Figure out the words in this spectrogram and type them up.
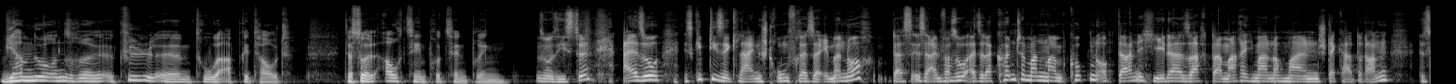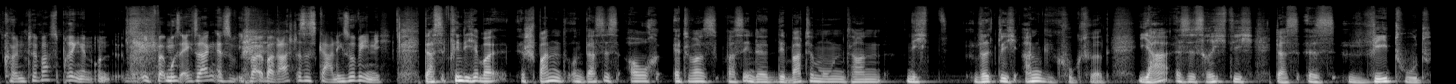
Wir haben nur unsere Kühltruhe abgetaut. Das soll auch 10 Prozent bringen. So siehst du. Also es gibt diese kleinen Stromfresser immer noch. Das ist einfach so. Also da könnte man mal gucken, ob da nicht jeder sagt, da mache ich mal noch mal einen Stecker dran. Es könnte was bringen. Und ich muss echt sagen, es, ich war überrascht. Es ist gar nicht so wenig. Das finde ich aber spannend und das ist auch etwas, was in der Debatte momentan nicht wirklich angeguckt wird. Ja, es ist richtig, dass es weh tut,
